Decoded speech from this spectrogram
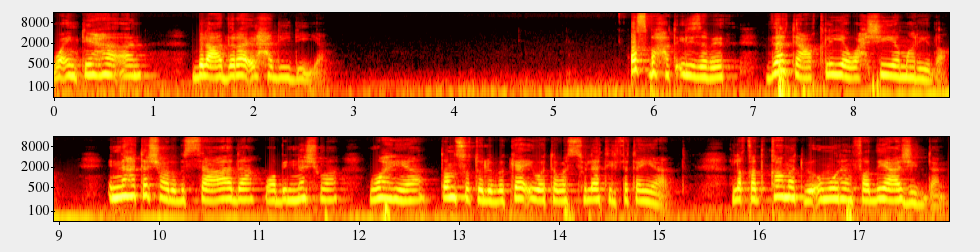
وانتهاء بالعذراء الحديدية. أصبحت إليزابيث ذات عقلية وحشية مريضة. إنها تشعر بالسعادة وبالنشوة وهي تنصت لبكاء وتوسلات الفتيات. لقد قامت بأمور فظيعة جدا.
